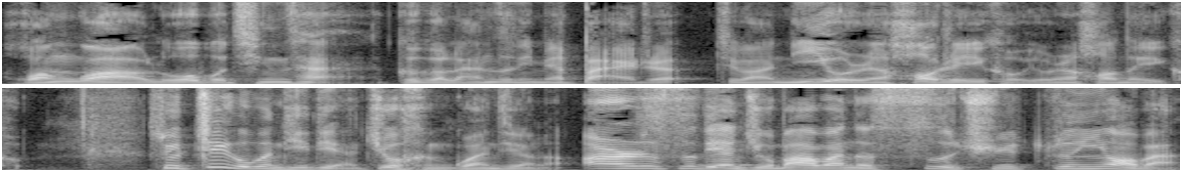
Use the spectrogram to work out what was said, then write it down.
黄瓜、萝卜、青菜，各个篮子里面摆着，对吧？你有人好这一口，有人好那一口，所以这个问题点就很关键了。二十四点九八万的四驱尊耀版，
